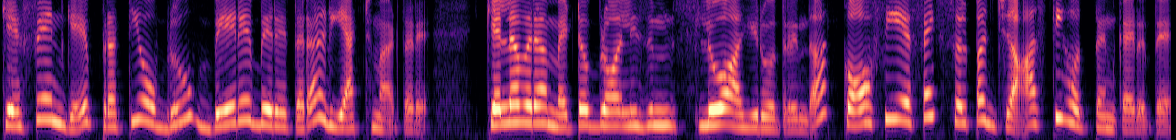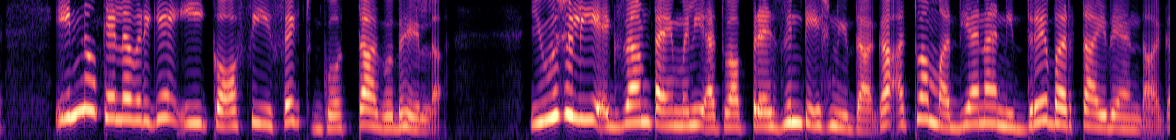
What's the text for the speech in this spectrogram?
ಕೆಫೆನ್ಗೆ ಪ್ರತಿಯೊಬ್ಬರು ಬೇರೆ ಬೇರೆ ಥರ ರಿಯಾಕ್ಟ್ ಮಾಡ್ತಾರೆ. ಕೆಲವರ ಮೆಟೋಬ್ಲಾಲಿಸಮ್ ಸ್ಲೋ ಆಗಿರೋದ್ರಿಂದ ಕಾಫಿ ಎಫೆಕ್ಟ್ ಸ್ವಲ್ಪ ಜಾಸ್ತಿ ಹೊತ್ತು ತನಕ ಇರುತ್ತೆ. ಇನ್ನು ಕೆಲವರಿಗೆ ಈ ಕಾಫಿ ಇಫೆಕ್ಟ್ ಗೊತ್ತಾಗೋದೇ ಇಲ್ಲ. ಯೂಶಲಿ ಎಕ್ಸಾಮ್ ಟೈಮಲ್ಲಿ ಅಥವಾ ಪ್ರೆಸೆಂಟೇಷನ್ ಇದ್ದಾಗ ಅಥವಾ ಮಧ್ಯಾಹ್ನ ನಿದ್ರೆ ಬರ್ತಾ ಇದೆ ಅಂದಾಗ,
